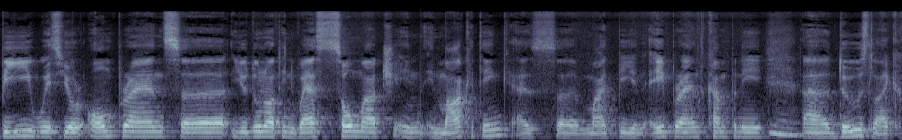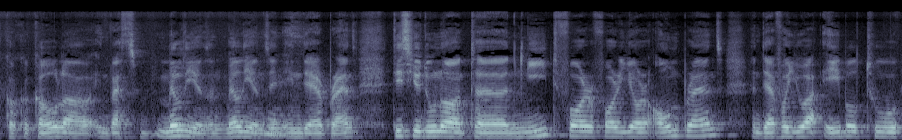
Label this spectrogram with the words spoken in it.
be with your own brands. Uh, you do not invest so much in, in marketing as uh, might be an A brand company mm. Uh, does, like Coca Cola invests millions and millions yes. in, in their brands. This you do not uh, need for, for your own brand, and therefore you are able to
